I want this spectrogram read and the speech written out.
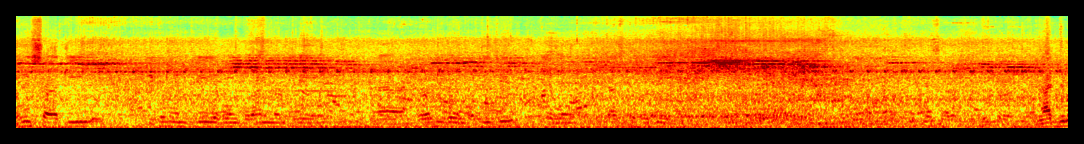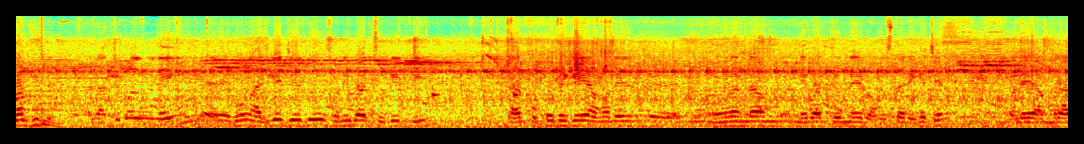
অমিত শাহজি গৃহমন্ত্রী এবং প্রধানমন্ত্রী আহ, নরেন্দ্র মোদীজি এবং রাষ্ট্রপতি রাজ্যপাল কি রাজ্যপাল নেই, এবং আজকে যেহেতু শনিবার ছুটির দিন, তার পক্ষ থেকে আমাদের মেমোরান্ডাম নেবার জন্য ব্যবস্থা রেখেছেন। ফলে আমরা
